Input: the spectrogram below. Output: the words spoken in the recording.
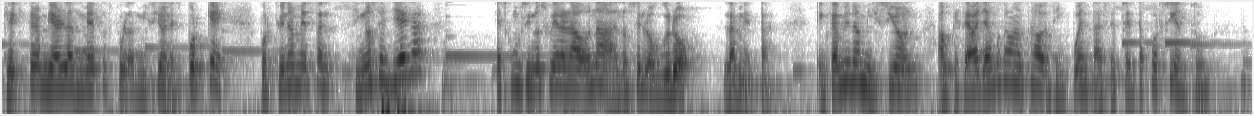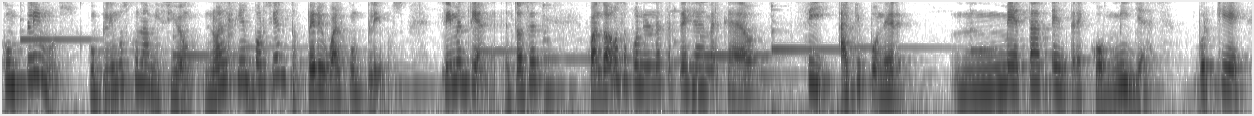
que hay que cambiar las metas por las misiones. ¿Por qué? Porque una meta, si no se llega, es como si no se hubiera dado nada, no se logró la meta. En cambio, una misión, aunque se hayamos avanzado del 50 al 70%, cumplimos, cumplimos con la misión, no al 100%, pero igual cumplimos. ¿Sí me entienden? Entonces, cuando vamos a poner una estrategia de mercadeo, sí, hay que poner metas entre comillas, porque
